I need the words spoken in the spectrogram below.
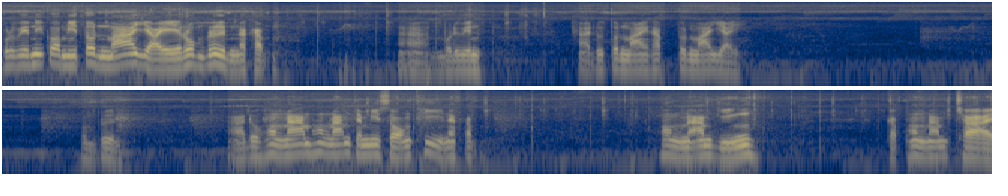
บริเวณนี้ก็มีต้นไม้ใหญ่ร่มรื่นนะครับอ่าบริเวณอ่าดูต้นไม้ครับต้นไม้ใหญ่ รื่นอ่าดูห้องน้ำห้องน้ำจะมีสองที่นะครับ ห้องน้ำหญิง กับห้องน้ำชาย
